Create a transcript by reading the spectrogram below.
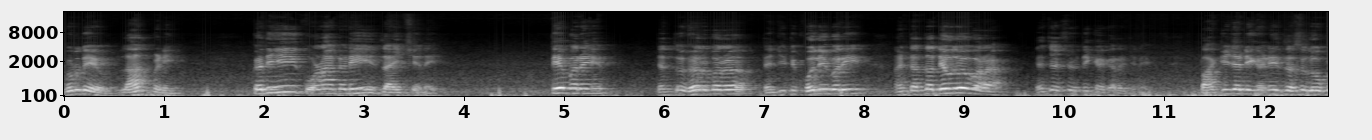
गुरुदेव लहानपणी कधीही कोणाकडेही जायचे नाही. ते बरे त्यांचं घर बरं त्यांची ती खोली बरी आणि त्यांचा देवदेव बरा त्याच्याशिवाय ती काय करायची नाही. बाकीच्या ठिकाणी जसं लोक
